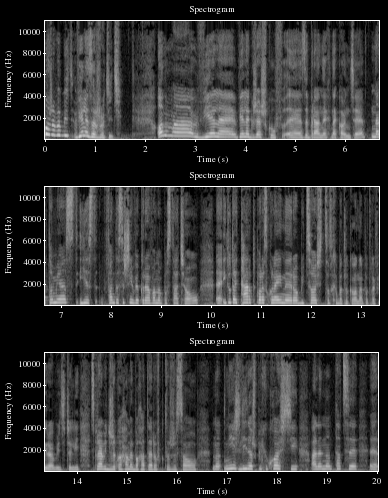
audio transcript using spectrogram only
możemy mieć wiele zarzucić. On ma wiele, wiele grzeszków e, zebranych na koncie, natomiast jest fantastycznie wykreowaną postacią e, i tutaj Tart po raz kolejny robi coś, co chyba tylko ona potrafi robić, czyli sprawić, że kochamy bohaterów, którzy są, no, nie źli do szpiku kości, ale no tacy e,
